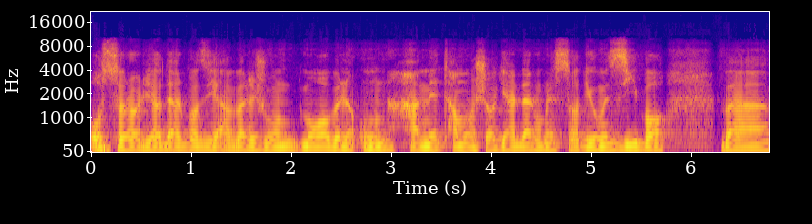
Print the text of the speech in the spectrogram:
استرالیا در بازی اولشون مقابل اون همه تماشاگر در اون استادیوم زیبا و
